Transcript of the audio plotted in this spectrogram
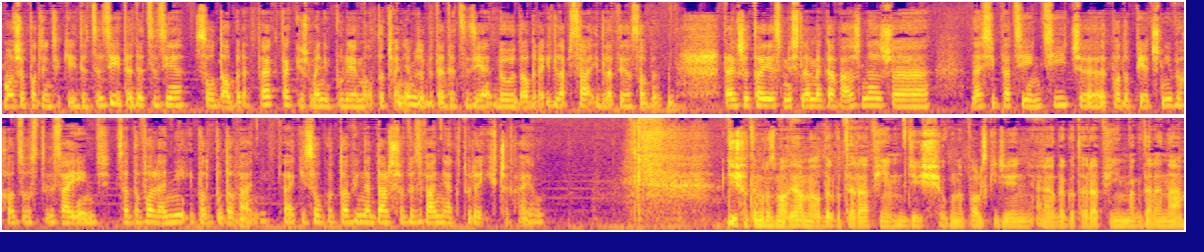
może podjąć jakieś decyzje i te decyzje są dobre, tak, tak już manipulujemy otoczeniem, żeby te decyzje były dobre i dla psa, i dla tej osoby. Także to jest, myślę, mega ważne, że nasi pacjenci czy podopieczni wychodzą z tych zajęć zadowoleni i podbudowani, tak, i są gotowi na dalsze wyzwania, które ich czekają. Dziś o tym rozmawiamy, o dogoterapii. Dziś ogólnopolski dzień e, dogoterapii. Magdalena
